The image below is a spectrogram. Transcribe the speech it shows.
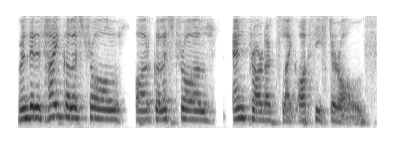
When there is high cholesterol or cholesterol end products like oxysterols,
